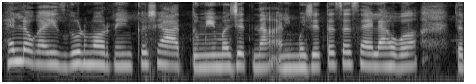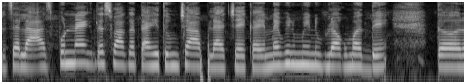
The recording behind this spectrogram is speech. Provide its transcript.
हॅलो गाईज गुड मॉर्निंग. कसे आहात तुम्ही? मजेत ना? आणि मजेतच असायला हवं. तर चला आज पुन्हा एकदा स्वागत आहे तुमच्या आपल्या आजच्या एका नवीन मिनी ब्लॉगमध्ये तर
